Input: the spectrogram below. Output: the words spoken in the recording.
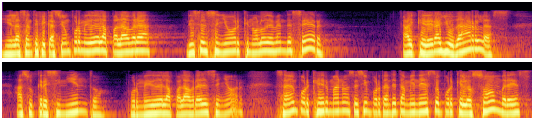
Y en la santificación por medio de la palabra dice el Señor que no lo deben de ser. Al querer ayudarlas a su crecimiento por medio de la palabra del Señor. ¿Saben por qué, hermanos? Es importante también esto, porque los hombres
